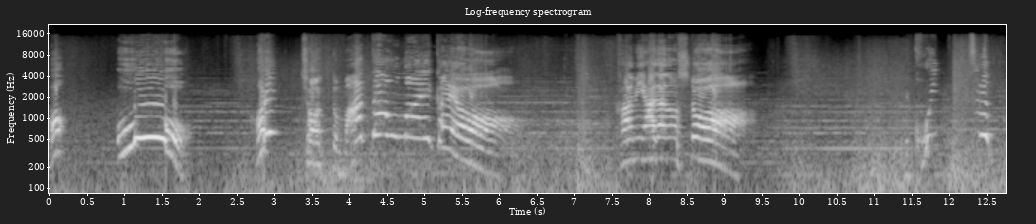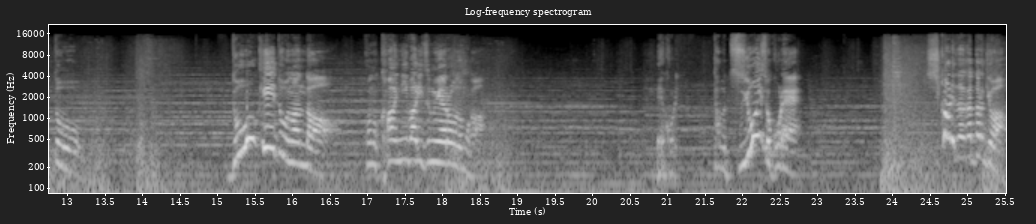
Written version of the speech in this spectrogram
あおおあれ？ちょっとまたお前かよ。髪肌の人。えこいつらと同系統なんだ。このカニバリズム野郎どもが。えこれ多分強いぞこれ。力で戦った時は。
